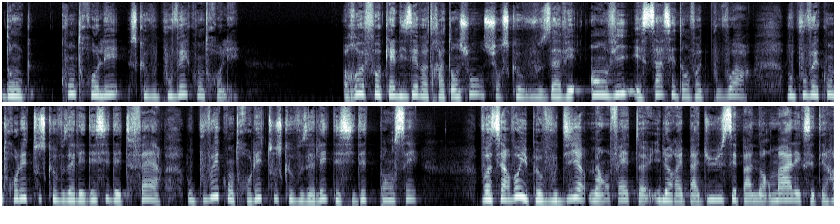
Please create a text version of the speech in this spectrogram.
Donc contrôlez ce que vous pouvez contrôler refocalisez votre attention sur ce que vous avez envie et ça c'est dans votre pouvoir. Vous pouvez contrôler tout ce que vous allez décider de faire, vous pouvez contrôler tout ce que vous allez décider de penser. Votre cerveau, il peut vous dire, mais en fait, il n'aurait pas dû, c'est pas normal, etc.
